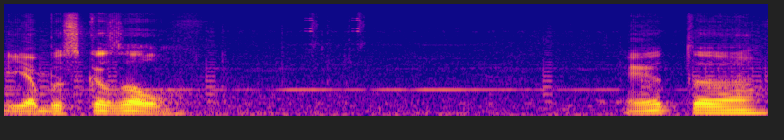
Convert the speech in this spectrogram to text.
я бы сказал. Это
